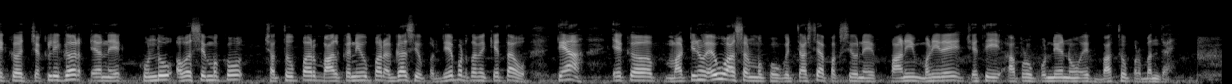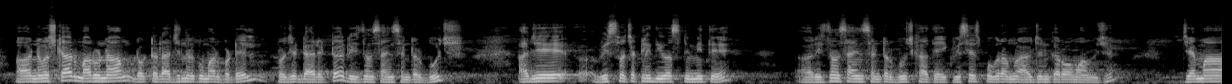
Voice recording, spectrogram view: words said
એક ચકલીઘર અને એક કુંડું અવશ્ય મૂકો, છત ઉપર, બાલ્કની ઉપર, અગાસી ઉપર, જે પણ તમે કહેતા હો, ત્યાં એક માટીનું એવું આસન મૂકો કે ચર્ચા પક્ષીઓને પાણી મળી રહે, જેથી આપણું પુણ્યનું એક ભાથું પણ બંધાય. નમસ્કાર, મારું નામ doctor Rajendra Kumar Patel, project director, regional science centre Bhuj. આજે વિશ્વ ચકલી દિવસ નિમિત્તે રિજનલ સાયન્સ સેન્ટર ભુજ ખાતે એક વિશેષ પ્રોગ્રામનું આયોજન કરવામાં આવ્યું છે, જેમાં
